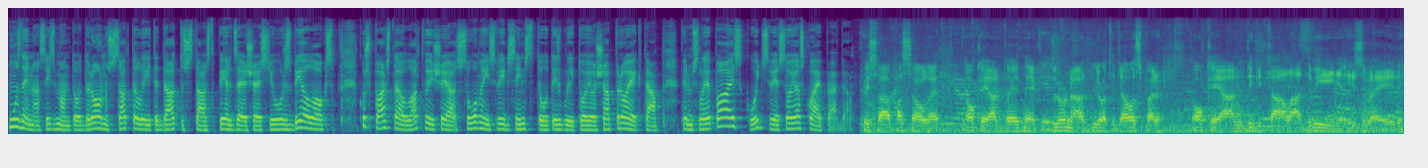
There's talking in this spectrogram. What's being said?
Mūsdienās izmanto dronus, satelīta datus, stāsta pieredzējušais jūras biologs, kurš pārstāv Latviju šajā Somijas vidas institūta izglītojošā projektā. Pirms liepājas kuģis viesojās Klaipēdā. Visā pasaulē okeāna pētnieki runā ļoti daudz par okeāna digitālā dviņa izveidi.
